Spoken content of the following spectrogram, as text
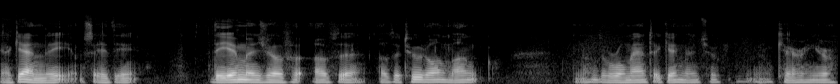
again the say the the image of of the of the Tudong monk, you know, the romantic image of you know, carrying your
